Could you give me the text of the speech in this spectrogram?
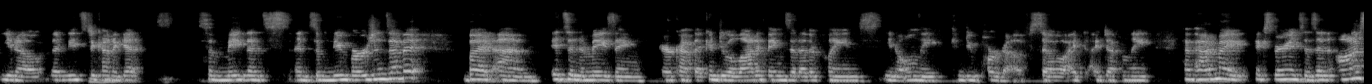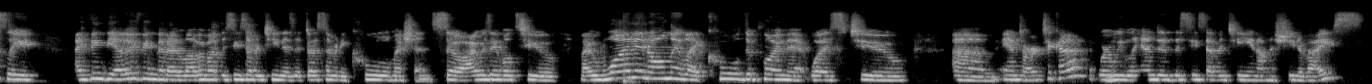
you know, that needs to kind of get some maintenance and some new versions of it. But um, it's an amazing aircraft that can do a lot of things that other planes, you know, only can do part of. So I, I definitely have had my experiences. And honestly, I think the other thing that I love about the C 17 is it does so many cool missions. So I was able to, my one and only like cool deployment was to um, Antarctica, where we mm-hmm. landed the C 17 on a sheet of ice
